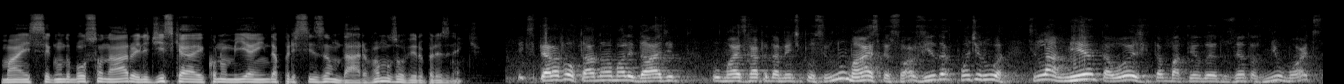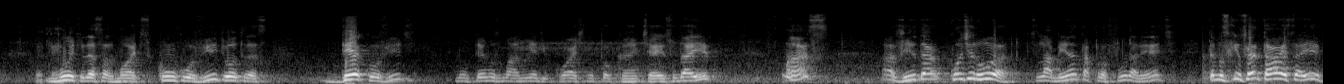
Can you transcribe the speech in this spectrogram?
mas segundo Bolsonaro, ele diz que a economia ainda precisa andar. Vamos ouvir o presidente. E que espera voltar à normalidade o mais rapidamente possível. No mais, pessoal, a vida continua. Se lamenta hoje que estamos batendo aí 200 mil mortes, Muitas dessas mortes com Covid, outras de Covid. Não temos uma linha de corte no tocante a isso daí, mas a vida continua, se lamenta profundamente. Temos que enfrentar isso aí.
